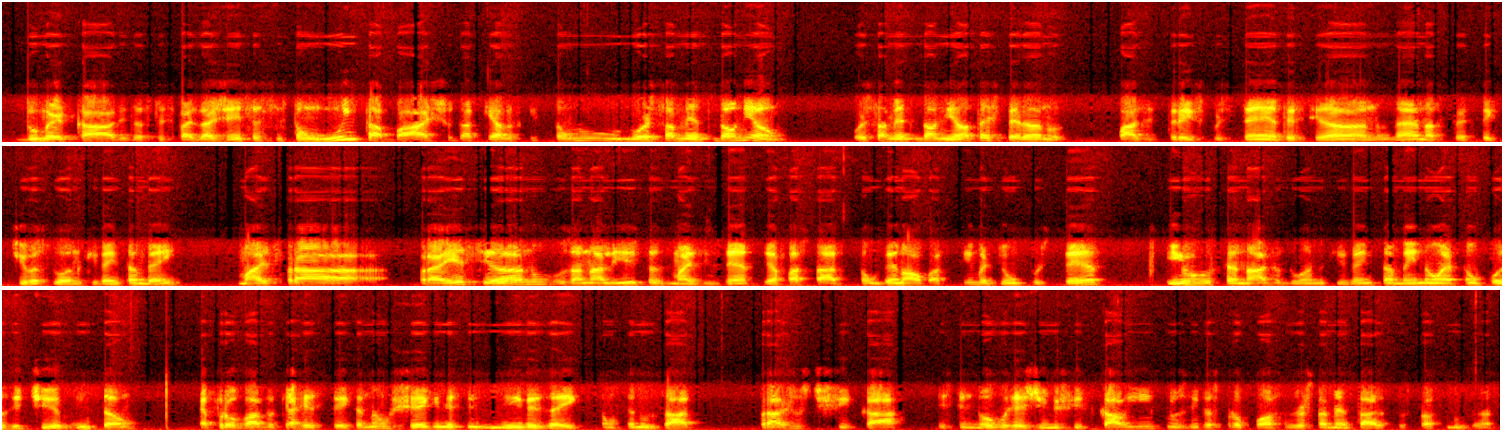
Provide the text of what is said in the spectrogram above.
do mercado e das principais agências estão muito abaixo daquelas que estão no, no orçamento da União. O orçamento da União está esperando quase 3% esse ano, né, nas perspectivas do ano que vem também, mas para esse ano, os analistas mais isentos e afastados estão vendo algo acima de 1%, e o cenário do ano que vem também não é tão positivo. Então, é provável que a receita não chegue nesses níveis aí que estão sendo usados para justificar esse novo regime fiscal e, inclusive, as propostas orçamentárias para os próximos anos.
